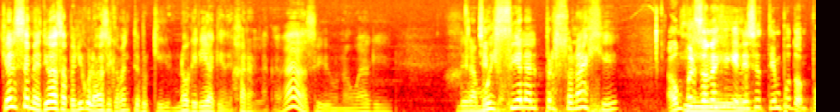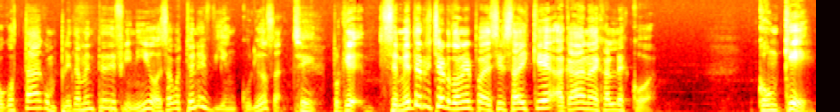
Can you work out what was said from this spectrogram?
que él se metió a esa película básicamente porque no quería que dejaran la cagada. Así, una weá que era muy fiel al personaje. A un personaje Y- que en ese tiempo tampoco estaba completamente definido. Esa cuestión es bien curiosa. Sí. Porque se mete Richard Donner para decir, ¿sabes qué? Acá van a dejar la escoba. ¿Con qué?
